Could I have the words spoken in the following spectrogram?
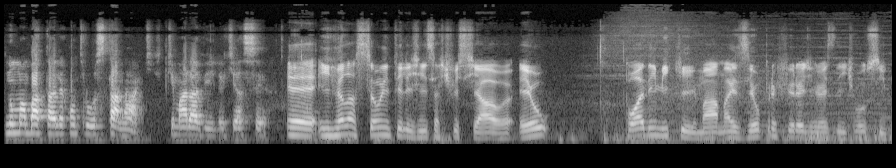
numa batalha contra o Stanak. Que maravilha que ia ser. É, em relação à inteligência artificial, eu podem me queimar, mas eu prefiro a de Resident Evil 5.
